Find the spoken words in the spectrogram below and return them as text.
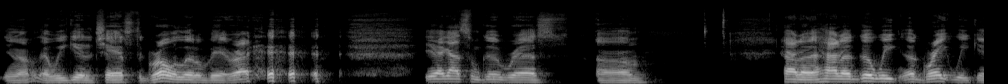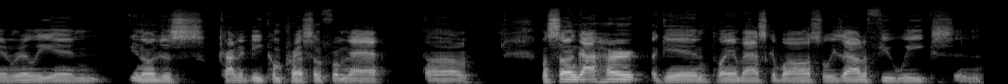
you know, that we get a chance to grow a little bit, right? yeah, I got some good rest. Um, had a had a good week, a great weekend, really, and you know, just kind of decompressing from that. Um, my son got hurt again playing basketball, so he's out a few weeks. And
